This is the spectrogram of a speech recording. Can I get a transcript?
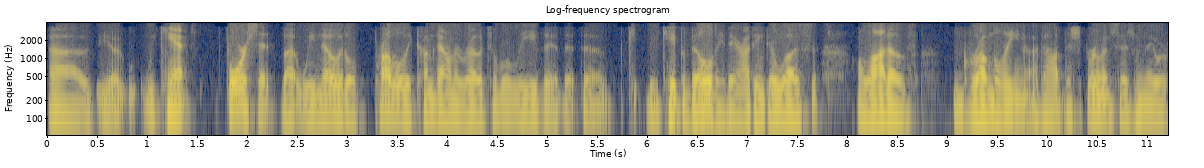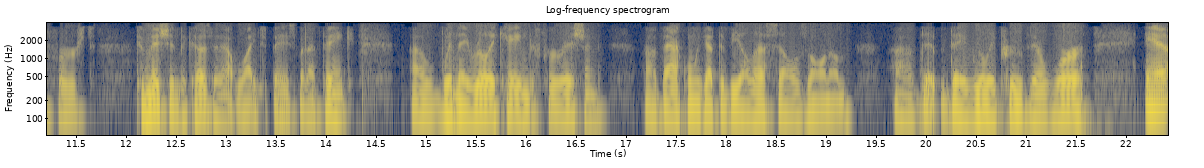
uh, you know, we can't force it, but we know it'll probably come down the road, so we'll leave the, the, the, the capability there. I think there was a lot of grumbling about the Spruances when they were first commissioned because of that white space. But I think uh, when they really came to fruition, uh, back when we got the VLS cells on them, uh, they, they really proved their worth. And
